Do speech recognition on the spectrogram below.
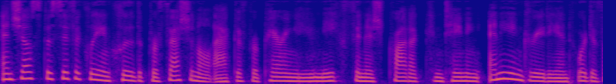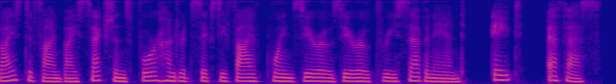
and shall specifically include the professional act of preparing a unique finished product containing any ingredient or device defined by sections 465.0037 and 8 FS.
